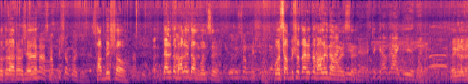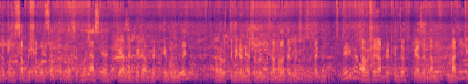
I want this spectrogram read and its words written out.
সতেরো আঠারোশো ছাব্বিশশো ছাব্বিশশো। তাহলে তো ভালোই দাম বলছে। ছাব্বিশশো। তাহলে তো ভালোই দাম হয়েছে। তো এগুলো কিন্তু পঁচিশ ছাব্বিশশো বলছে। দর্শক মহলে আজকে পেঁয়াজের ভিডিও আপডেট এই পর্যন্তই। পরবর্তী ভিডিও নিয়ে আসা পর্যন্ত সব ভালো থাকবেন সুস্থ থাকবেন। সর্বশেষ আপডেট কিন্তু পেঁয়াজের দাম বাড়তি।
